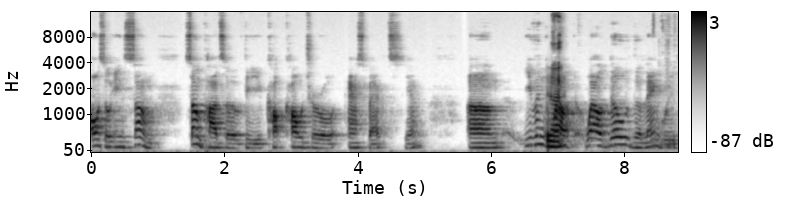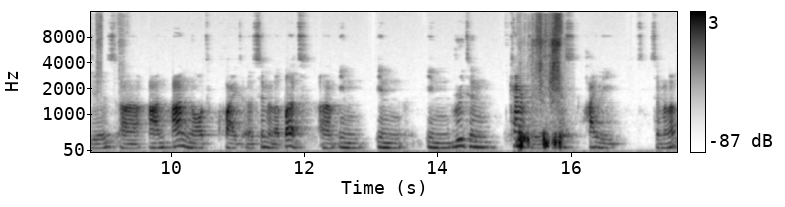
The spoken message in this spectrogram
Also, in some some parts of the cu- cultural aspects, yeah. Um, even Yeah. well, well, though the languages uh, are are not quite uh, similar, but um, in in in written characters, yes, highly similar.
